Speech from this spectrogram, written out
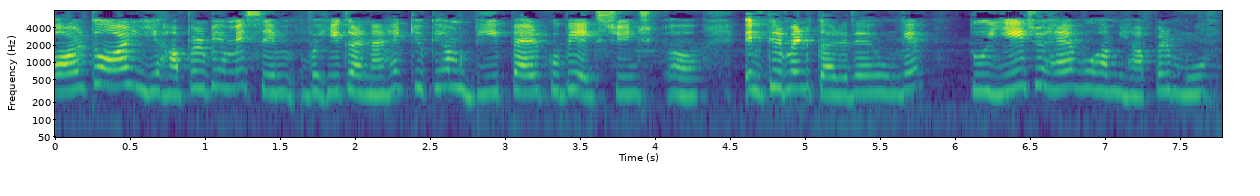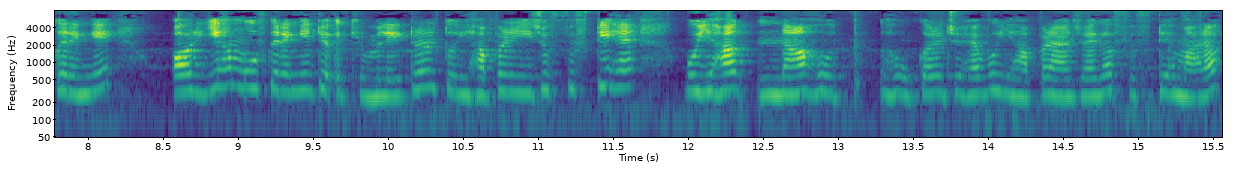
और तो और यहाँ पर भी हमें सेम वही करना है, क्योंकि हम डी पैर को भी एक्सचेंज इंक्रीमेंट कर रहे होंगे। तो ये जो है, वो हम यहाँ पर मूव करेंगे और ये हम मूव करेंगे टू एक्यूमुलेटर तो यहाँ पर ये जो 50 है वो यहाँ ना हो होकर जो है वो यहाँ पर आ जाएगा 50 हमारा।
